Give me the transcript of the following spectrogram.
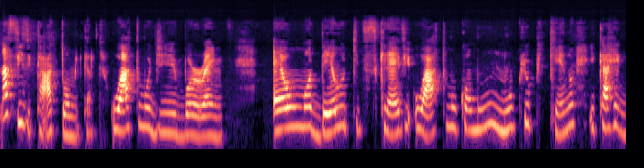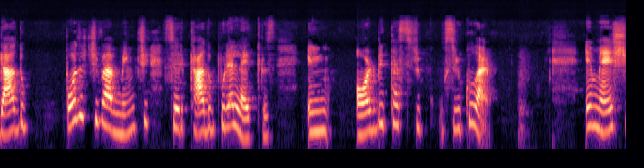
na física atômica, o átomo de Boran é um modelo que descreve o átomo como um núcleo pequeno e carregado positivamente cercado por elétrons em órbita circular. Emesh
